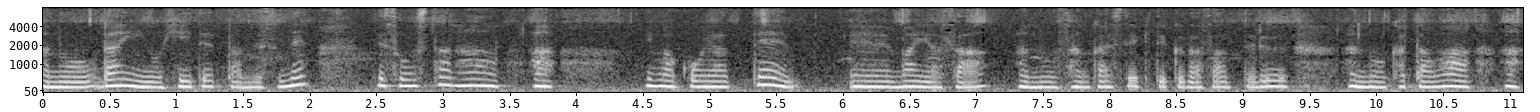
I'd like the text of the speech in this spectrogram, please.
あのラインを引いてったんですね。でそうしたらあ今こうやって、えー、毎朝あの参加してきてくださってるあの方はあ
